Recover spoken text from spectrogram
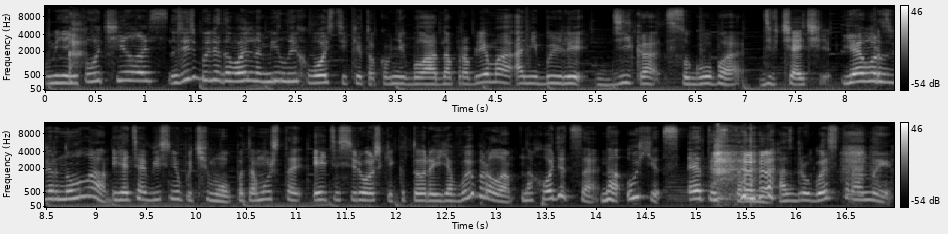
у меня не получилось. Но здесь были довольно милые хвостики, только в них была одна проблема, они были дико сугубо девчачьи. Я его развернула, и я тебе объясню почему. Потому что эти сережки, которые я выбрала, находятся на ухе с этой стороны, а с другой стороны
